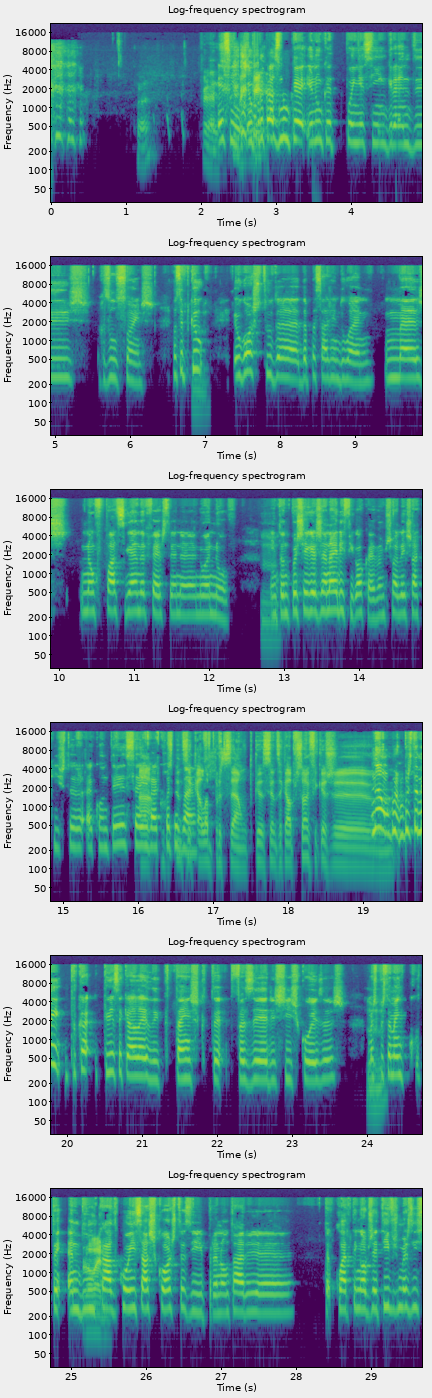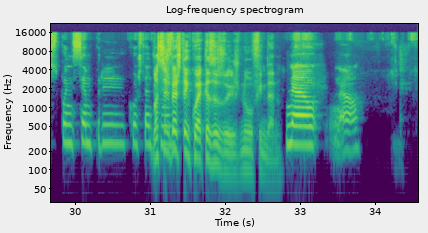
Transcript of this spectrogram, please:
É assim, eu por acaso nunca, eu nunca ponho assim grandes resoluções. Não sei porque eu, eu gosto da, da passagem do ano, mas não faço grande festa na- no ano novo. Hum. Então depois chega janeiro e fico, ok, vamos só deixar que isto aconteça e Ah, vai porque correr tudo sentes bem. aquela pressão, sentes aquela pressão e ficas. ah, Não, mas também porque cria-se aquela ideia de que tens que te- fazer X coisas, mas Uhum. depois também co- te- ando Para o um ano. bocado com isso às costas e para não estar. t- claro que tenho objetivos, mas isso ponho sempre constantemente. Vocês vestem cuecas azuis no fim de ano? Não, não.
